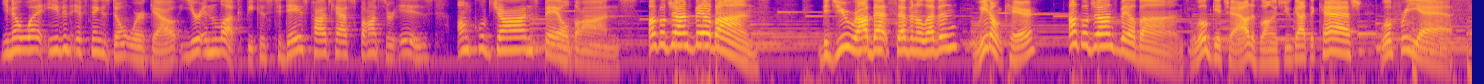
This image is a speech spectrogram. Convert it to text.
You know what? Even if things don't work out, you're in luck because today's podcast sponsor is Uncle John's Bail Bonds. Uncle John's bail bonds. Did you rob that 7-Eleven? We don't care. Uncle John's bail bonds. We'll get you out as long as you got the cash. We'll free ass.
